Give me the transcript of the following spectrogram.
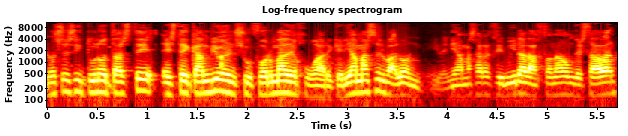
No sé si tú notaste este cambio en su forma de jugar. Quería más el balón y venía más a recibir a la zona donde estaban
